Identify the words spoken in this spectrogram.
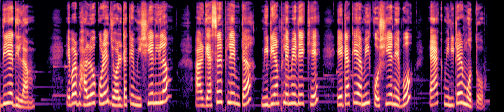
দিয়ে দিলাম। এবার ভালো করে জলটাকে মিশিয়ে নিলাম আর গ্যাসের ফ্লেমটা মিডিয়াম ফ্লেমে রেখে এটাকে আমি কষিয়ে নেব এক মিনিটের মতো।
